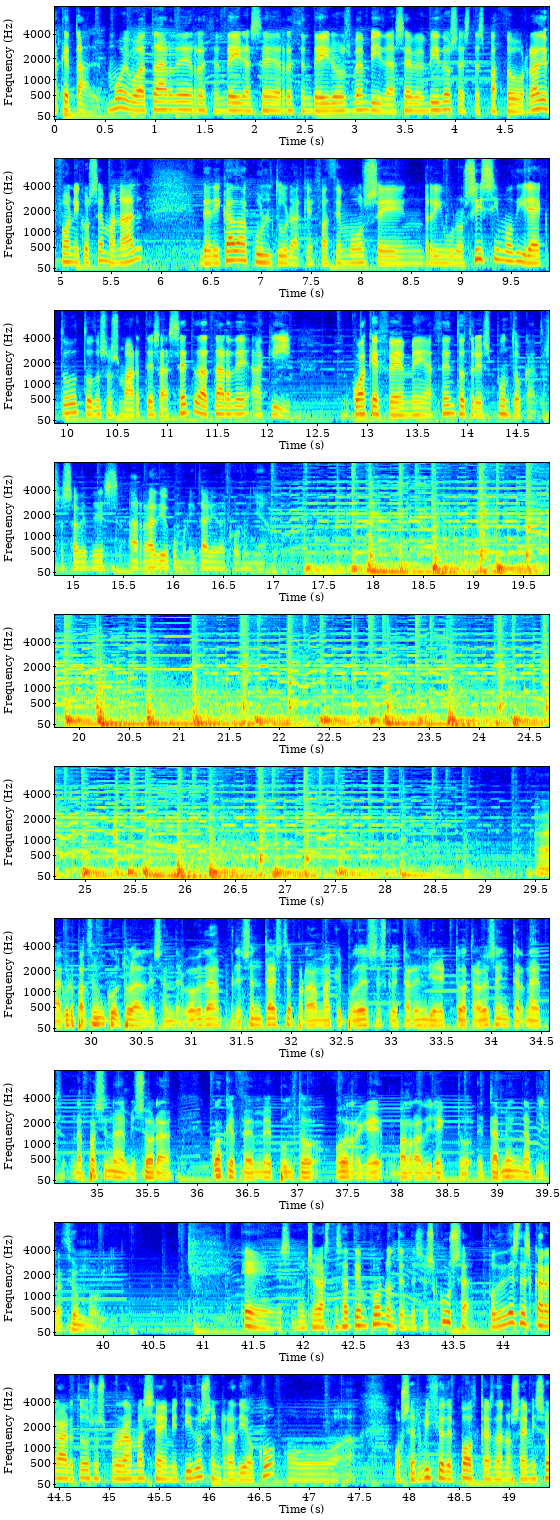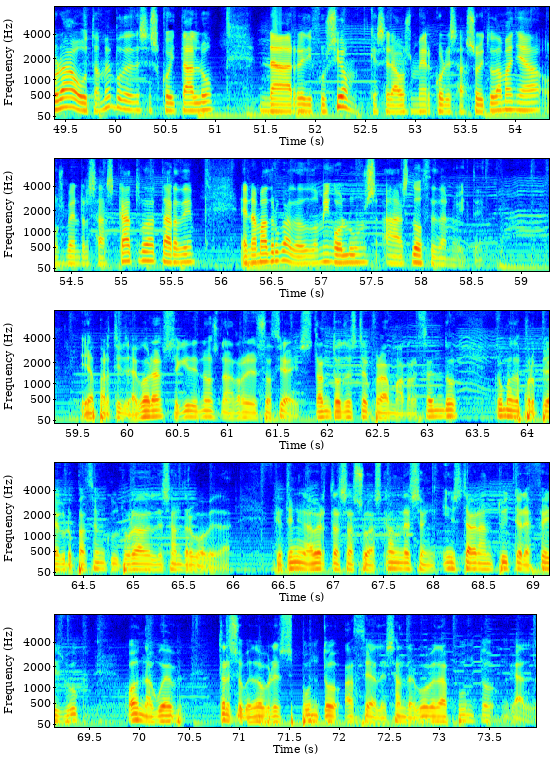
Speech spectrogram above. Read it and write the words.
Ola, que tal? Moi boa tarde, recendeiras e recendeiros, benvidas e benvidos a este espazo radiofónico semanal dedicado á cultura que facemos en rigurosísimo directo todos os martes ás 7 da tarde aquí, en Coac FM a 103.4, xa sabedes, a Radio Comunitaria da Coruña. Música A Agrupación Cultural de Sender Bóveda presenta este programa que podes escoitar en directo a través da internet na páxina emisora coacfm.org barra directo e tamén na aplicación móvil. E se non chegastes a tempo non tendes excusa. Podedes descargar todos os programas xa emitidos en Radioco ou a, o servicio de podcast da nosa emisora ou tamén podedes escoitalo na redifusión, que será os mércores ás 8 da mañá, os venres ás 4 da tarde e na madrugada do domingo luns ás 12 da noite. E a partir de agora, seguídenos nas redes sociais, tanto deste programa Recendo como da propia agrupación cultural de Sandra Bóveda, que teñen abertas as súas canles en Instagram, Twitter e Facebook ou na web www.acealexanderbóveda.gal.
